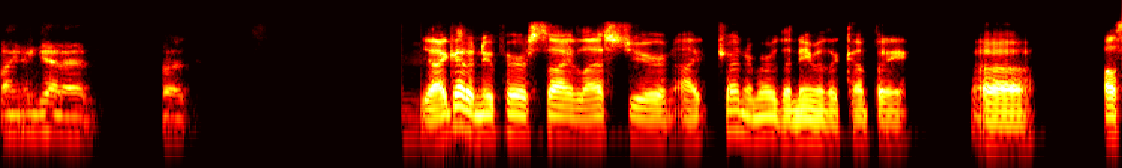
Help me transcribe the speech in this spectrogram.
I get it. But Yeah, I got a new pair of sai last year, and I'm trying to remember the name of the company. Uh, I'll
